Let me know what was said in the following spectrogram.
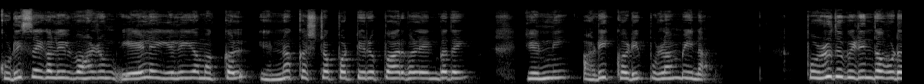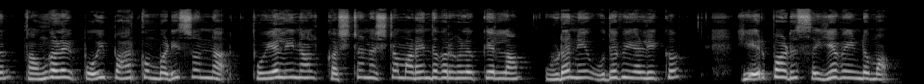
குடிசைகளில் வாழும் ஏழை எளிய மக்கள் என்ன கஷ்டப்பட்டிருப்பார்கள் என்பதை எண்ணி அடிக்கடி புலம்பினார். பொழுது விடிந்தவுடன் தங்களை போய் பார்க்கும்படி சொன்னார். புயலினால் கஷ்ட நஷ்டம் அடைந்தவர்களுக்கெல்லாம் உடனே உதவி அளிக்க ஏற்பாடு செய்ய வேண்டுமா?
